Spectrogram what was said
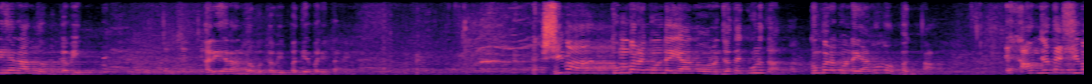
ಹರಿಹರ ಅಂತ ಒಬ್ಬ ಕವಿ. ಹರಿಹರ ಅಂತ ಒಬ್ಬ ಕವಿ ಪದ್ಯ ಬರೀತಾನೆ. ಶಿವ ಕುಂಬರಗುಂಡೆಯ ಅನ್ನೋನ ಜೊತೆ ಕುಣಿದ. ಕುಂಬರಗುಂಡೆಯ ಅನ್ನೋ ಭಕ್ತ. ಅವನ ಜೊತೆ ಶಿವ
